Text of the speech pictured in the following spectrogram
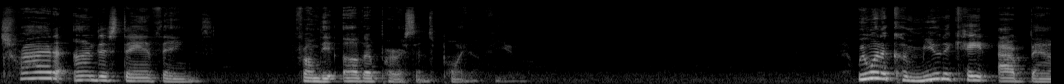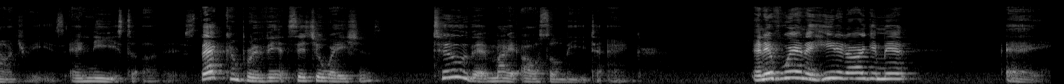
Try to understand things from the other person's point of view. We want to communicate our boundaries and needs to others. That can prevent situations, too, that might also lead to anger. And if we're in a heated argument, hey,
